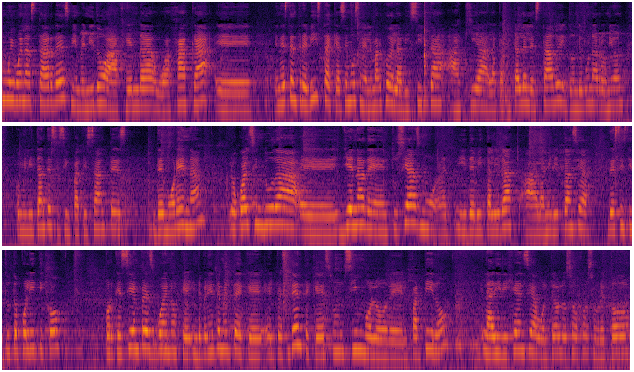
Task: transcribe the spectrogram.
muy buenas tardes, bienvenido a Agenda Oaxaca. Eh, en esta entrevista que hacemos en el marco de la visita aquí a la capital del estado y donde hubo una reunión con militantes y simpatizantes de Morena, lo cual sin duda eh, llena de entusiasmo eh, y de vitalidad a la militancia de este instituto político, porque siempre es bueno que, independientemente de que el presidente, que es un símbolo del partido, la dirigencia volteó los ojos sobre todo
